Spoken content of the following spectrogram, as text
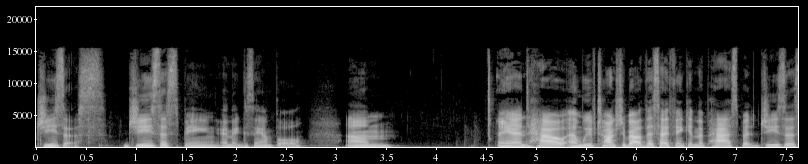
Jesus. Jesus being an example. Um and how and we've talked about this I think in the past, but Jesus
